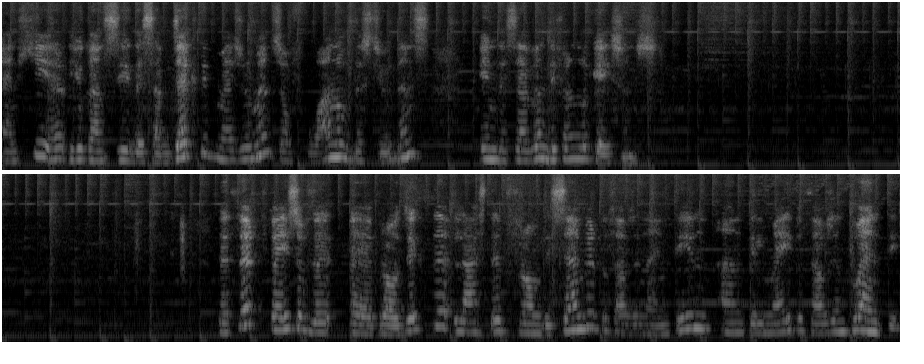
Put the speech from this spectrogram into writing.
And here you can see the subjective measurements of one of the students in the seven different locations. The third phase of the uh, project lasted from December 2019 until May 2020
